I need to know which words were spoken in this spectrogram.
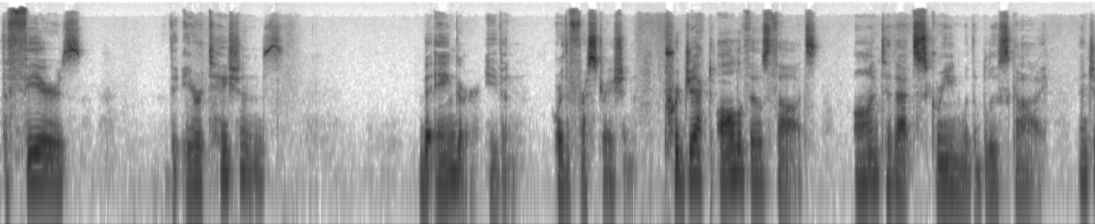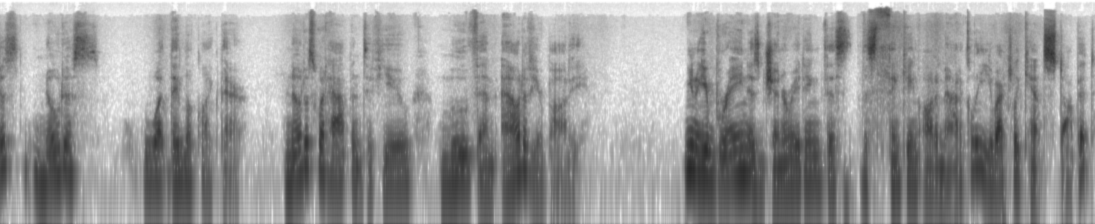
the fears, the irritations, the anger, even, or the frustration. Project all of those thoughts onto that screen with the blue sky and just notice what they look like there. Notice what happens if you move them out of your body. You know, your brain is generating this, this thinking automatically. You actually can't stop it.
